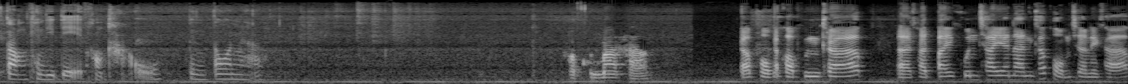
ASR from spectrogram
strong candidate ของเขาเป็นต้นค่ะ ขอบคุณมากครับ ครับผมขอบคุณครับถัดไปคุณชัยนันท์ครับผมเชิญเลยครับ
